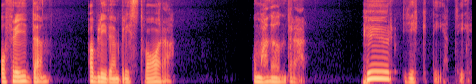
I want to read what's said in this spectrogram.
Och friden har blivit en bristvara. Och man undrar, hur gick det till?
